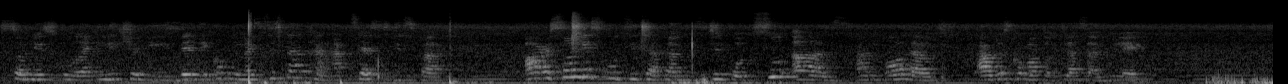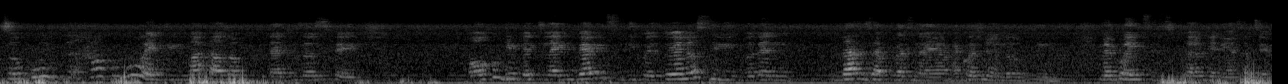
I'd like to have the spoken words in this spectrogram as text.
Sunday school, like literally, there's a couple. My sister can attest to this fact. Our Sunday school teacher can be teaching for two hours and all out. I'll just come out of class and be like, so who, how, who were the 1,000 people that Jesus fed? Or who gave to, like, very silly questions. They were not silly, but then that is the person I am. I question a lot of things. My point is, you cannot get the answer to.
